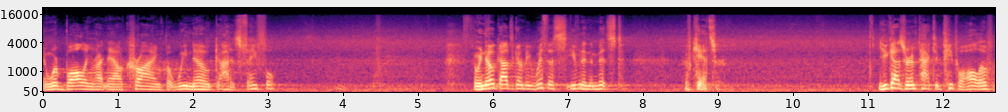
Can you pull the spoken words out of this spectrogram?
And we're bawling right now, crying, but we know God is faithful. And we know God's going to be with us even in the midst of cancer. You guys are impacted people all over.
